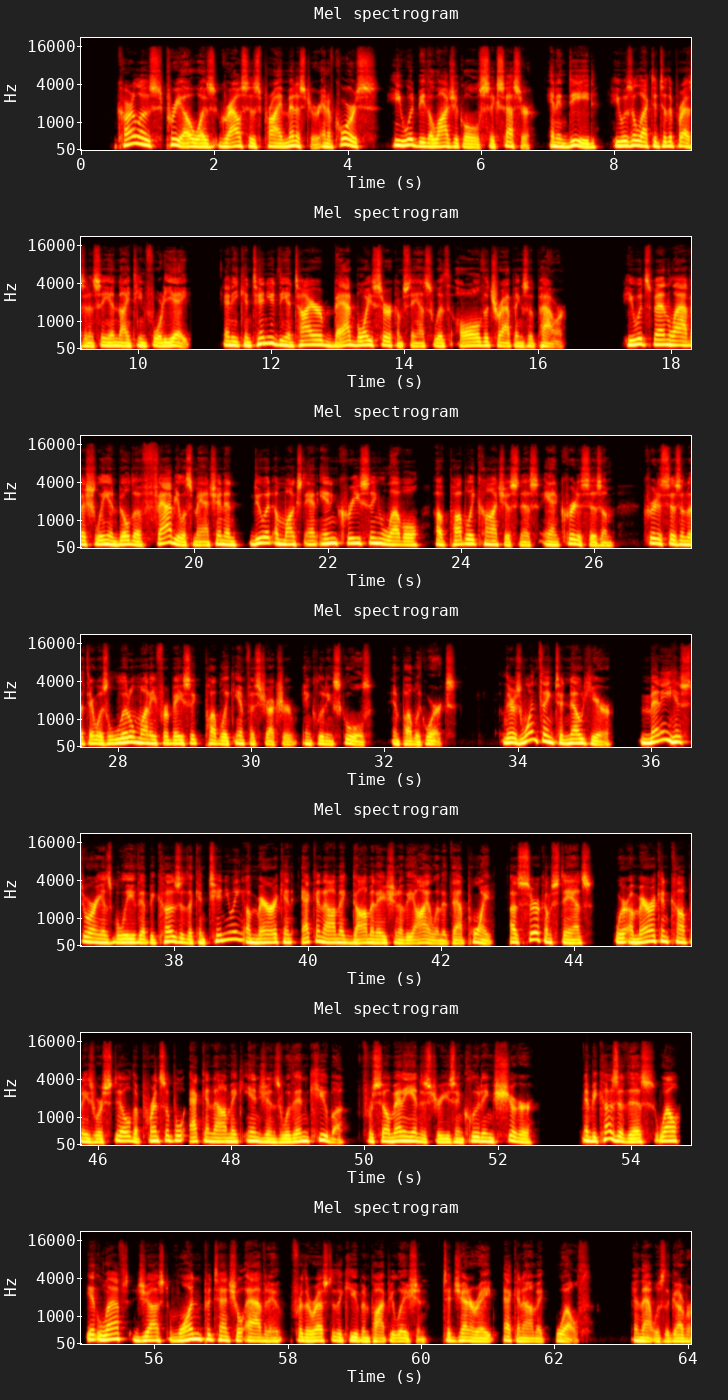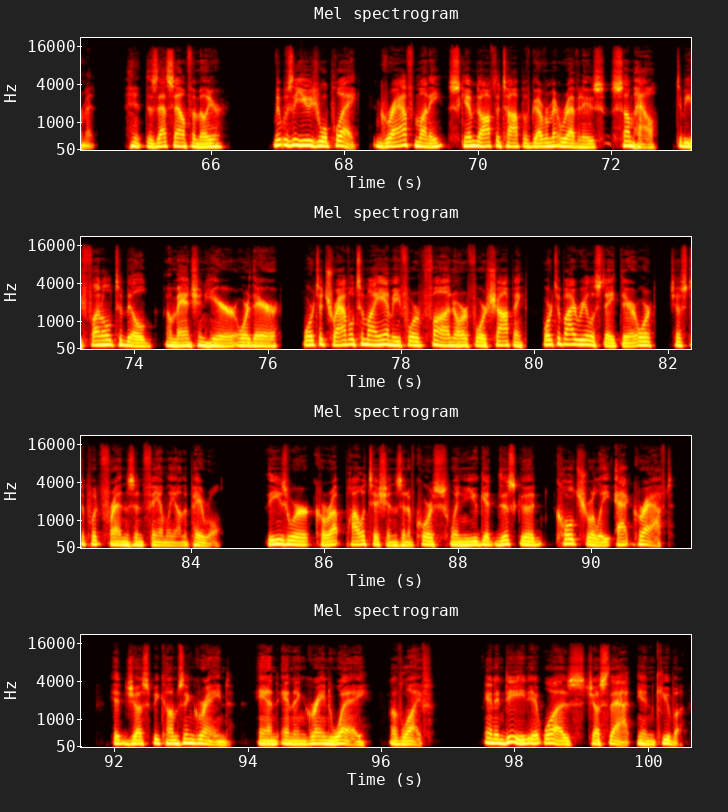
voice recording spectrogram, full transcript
Carlos Prio was Grouse's prime minister, and of course, he would be the logical successor. And indeed, he was elected to the presidency in 1948, and he continued the entire bad boy circumstance with all the trappings of power. He would spend lavishly and build a fabulous mansion and do it amongst an increasing level of public consciousness and criticism. Criticism that there was little money for basic public infrastructure, including schools and public works. There's one thing to note here. Many historians believe that because of the continuing American economic domination of the island at that point, a circumstance where American companies were still the principal economic engines within Cuba for so many industries, including sugar. And because of this, well, it left just one potential avenue for the rest of the Cuban population to generate economic wealth, and that was the government. Does that sound familiar? It was the usual play. Graft money skimmed off the top of government revenues somehow to be funneled to build a mansion here or there, or to travel to Miami for fun or for shopping, or to buy real estate there, or just to put friends and family on the payroll. These were corrupt politicians, and of course, when you get this good culturally at graft, it just becomes ingrained and an ingrained way of life. And indeed, it was just that in Cuba.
